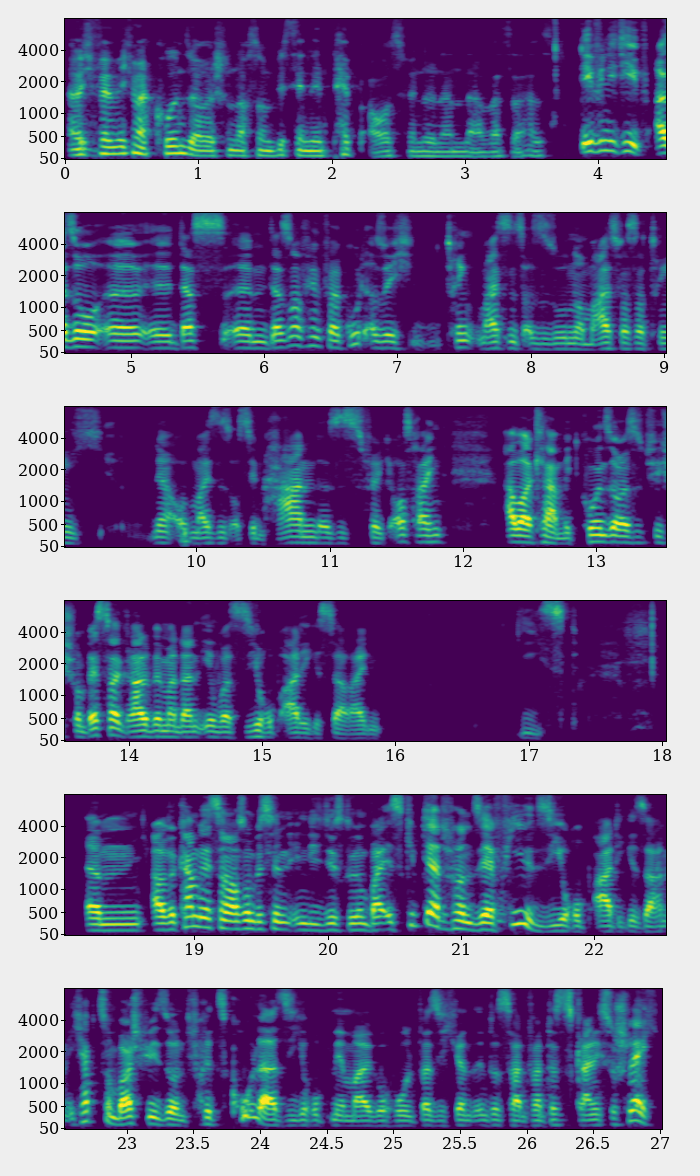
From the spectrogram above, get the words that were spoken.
aber ich, für mich macht Kohlensäure schon noch so ein bisschen den Pep aus, wenn du dann da Wasser hast. Definitiv. Also äh, äh das, äh, das ist auf jeden Fall gut. Also ich trinke meistens, also so normales Wasser trinke ich ja, meistens aus dem Hahn, das ist völlig ausreichend. Aber klar, mit Kohlensäure ist es natürlich schon besser, gerade wenn man dann irgendwas Sirupartiges da rein gießt. Ähm, aber wir kamen jetzt noch so ein bisschen in die Diskussion, weil es gibt ja schon sehr viel sirupartige Sachen. Ich habe zum Beispiel so einen Fritz-Cola-Sirup mir mal geholt, was ich ganz interessant fand. Das ist gar nicht so schlecht.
